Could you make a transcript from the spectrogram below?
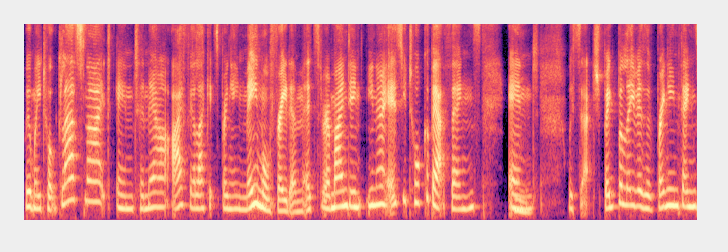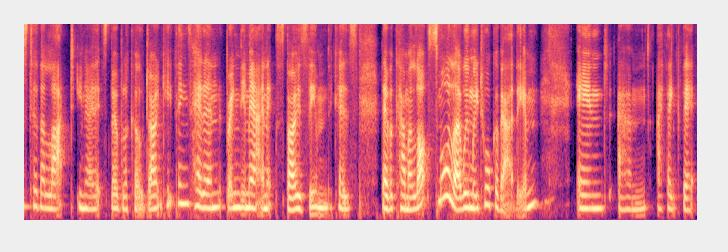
when we talked last night and to now, I feel like it's bringing me more freedom. It's reminding, you know, as you talk about things, and we're such big believers of bringing things to the light, you know, that's biblical. Don't keep things hidden, bring them out and expose them because they become a lot smaller when we talk about them. And um, I think that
